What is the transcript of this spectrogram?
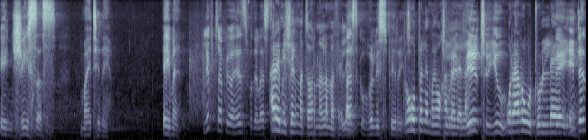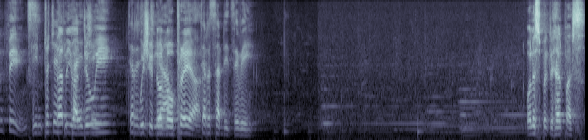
In Jesus' mighty name. Amen. Lift up your hands for the last a time. re emišeng matsogo rena la mafelelo Ask Holy Spirit re gopele moya o to galelela reveal to you gore a re o the hidden things dintho that you are doing re which you don't know tšeago, prayer. tše re sa di tsebeng Holy Spirit, help us.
